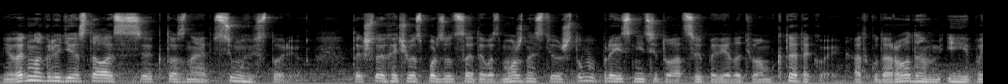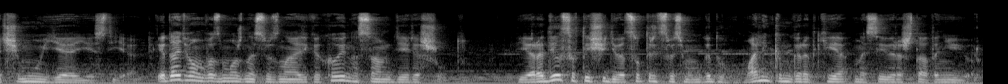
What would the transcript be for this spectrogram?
Не так много людей осталось, кто знает всю мою историю. Так что я хочу воспользоваться этой возможностью, чтобы прояснить ситуацию и поведать вам, кто я такой, откуда родом и почему я есть я. И дать вам возможность узнать, какой на самом деле шут. Я родился в 1938 году в маленьком городке на севере штата Нью-Йорк.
